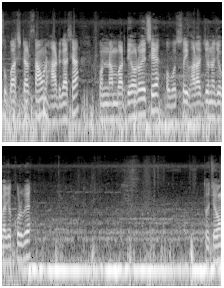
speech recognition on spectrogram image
Superstar sound Hatgachha phone number দেওয়া রয়েছে। অবশ্যই ভাড়ার জন্য যোগাযোগ করবে। তো চোং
